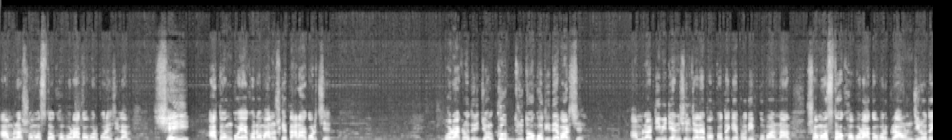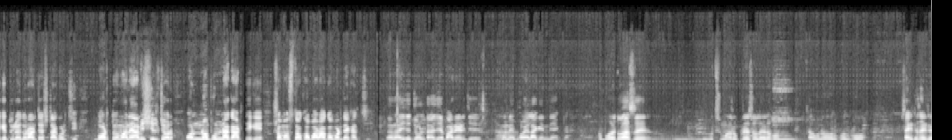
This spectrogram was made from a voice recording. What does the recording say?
আমরা সমস্ত খবরাখবর করেছিলাম। সেই আতঙ্ক এখনও মানুষকে তাড়া করছে। বরাক নদীর জল খুব দ্রুত গতিতে বাড়ছে। আমরা টিভি টেন শিলচরের পক্ষ থেকে প্রদীপ কুমার নাথ সমস্ত খবরাখবর গ্রাউন্ড জিরো থেকে তুলে ধরার চেষ্টা করছি। বর্তমানে আমি শিলচর অন্নপূর্ণা ঘাট থেকে সমস্ত খবরাখবর দেখাচ্ছি। দাদা এই যে জলটা যে বাড়ের যে মানে ভয় লাগেননি একটা। ভয় তো আছে। বিপদসীমার উপরে চলে এখন টাউনে অল্প অল্প সাইডে সাইডে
